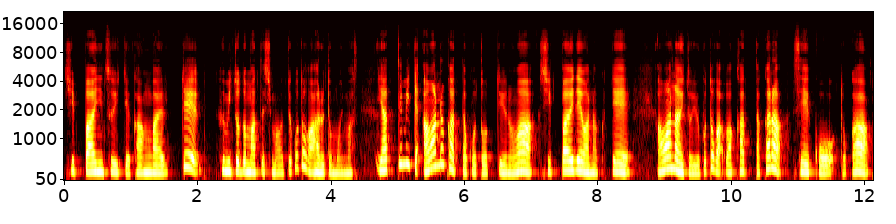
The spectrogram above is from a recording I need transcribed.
失敗について考えて踏みとどまってしまうということがあると思います。やってみて合わなかったことっていうのは失敗ではなくて合わないということが分かったから成功とか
